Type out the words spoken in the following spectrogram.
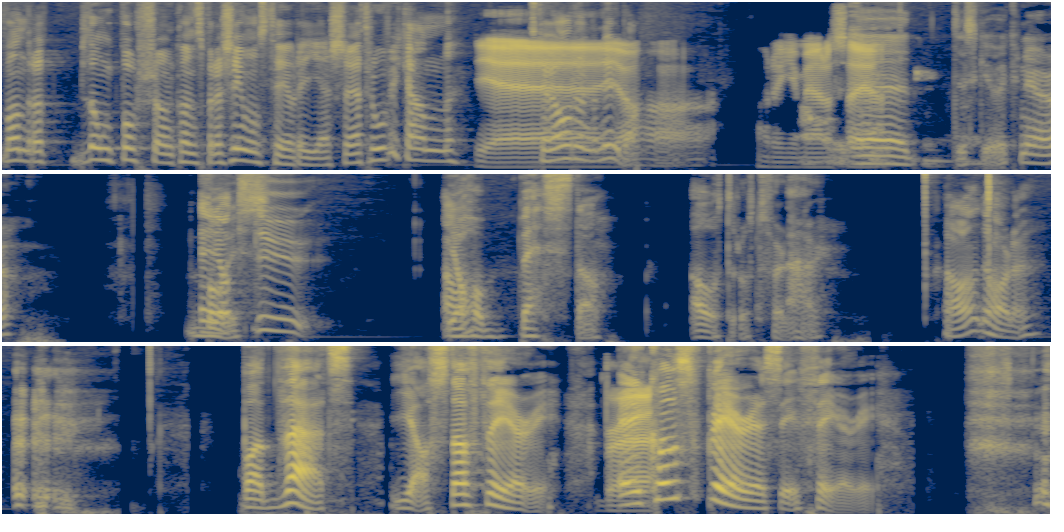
vandrat långt bort från konspirationsteorier, så jag tror vi kan... coolt." Yeah, Ska vi avrunda nu då? Jag har inget mer att säga. Eh, det ska vi kunna göra. Boys, du... Ja, jag har bästa outrot för det här. ja, det har du. But that's just a theory. A Bruh. conspiracy theory.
